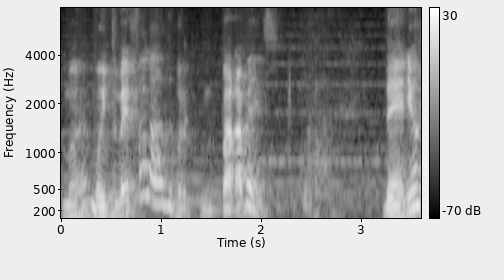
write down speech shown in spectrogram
Muito bem falado, mano. Parabéns. Daniel?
